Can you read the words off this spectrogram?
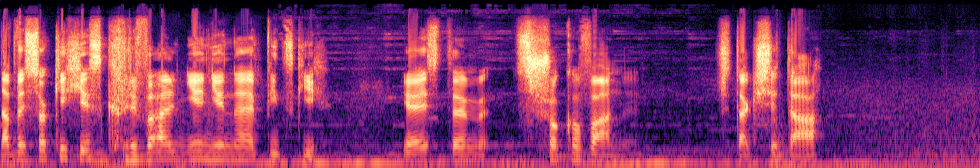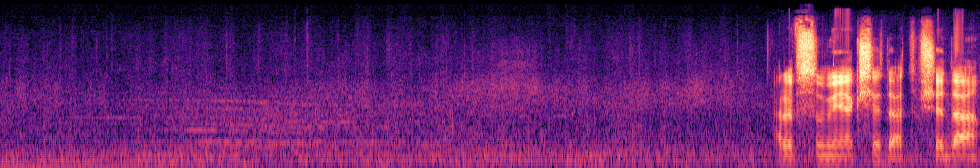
Na wysokich jest grywalnie, nie na epickich. Ja jestem zszokowany, że tak się da. Ale w sumie jak się da, to się da.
